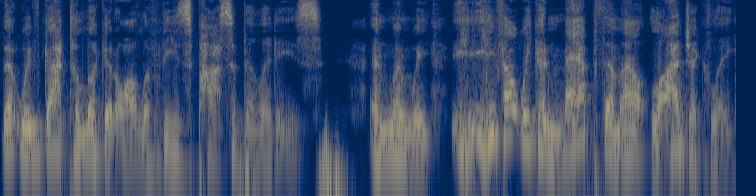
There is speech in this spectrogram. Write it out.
that we've got to look at all of these possibilities. And when we, he felt we could map them out logically.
